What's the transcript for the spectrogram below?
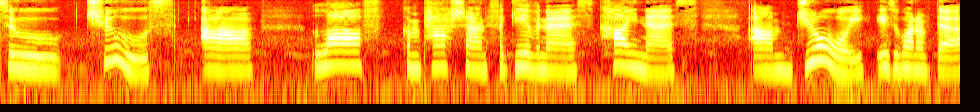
to choose are love compassion forgiveness kindness um, joy is one of the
